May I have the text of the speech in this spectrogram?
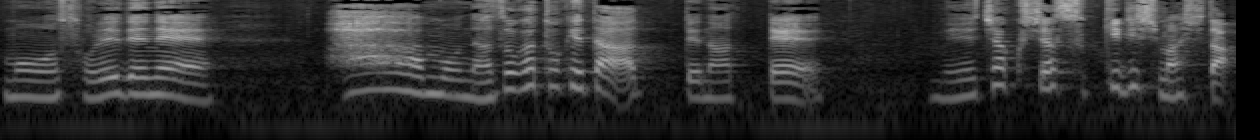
もうそれでねはあもう謎が解けたってなってめちゃくちゃすっきりしました。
